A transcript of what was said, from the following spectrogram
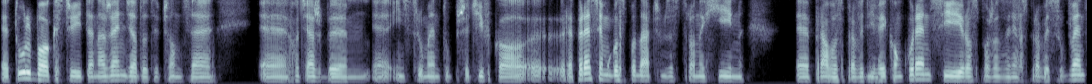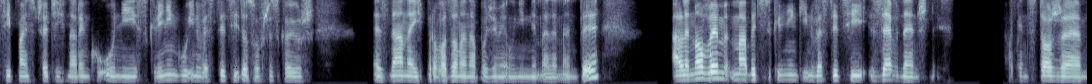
e, toolbox, czyli te narzędzia dotyczące chociażby instrumentu przeciwko represjom gospodarczym ze strony Chin, prawo sprawiedliwej konkurencji, rozporządzenia w sprawie subwencji państw trzecich na rynku Unii, screeningu inwestycji, to są wszystko już znane i wprowadzone na poziomie unijnym elementy ale nowym ma być screening inwestycji zewnętrznych. A więc to, że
